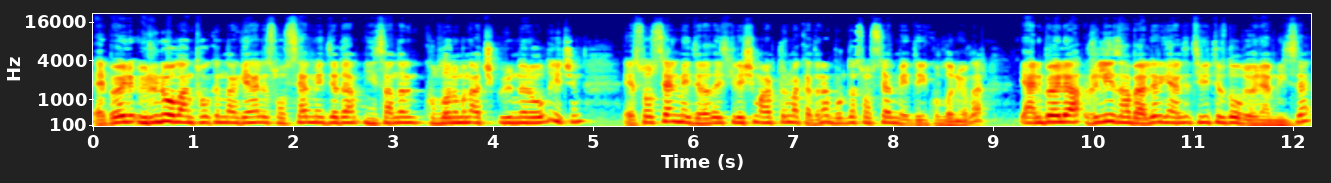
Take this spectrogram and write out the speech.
e, böyle ürünü olan tokenlar genelde sosyal medyada insanların kullanımına açık ürünler olduğu için e, sosyal medyada da etkileşim arttırmak adına burada sosyal medyayı kullanıyorlar. Yani böyle release haberleri genelde Twitter'da oluyor önemliyse.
